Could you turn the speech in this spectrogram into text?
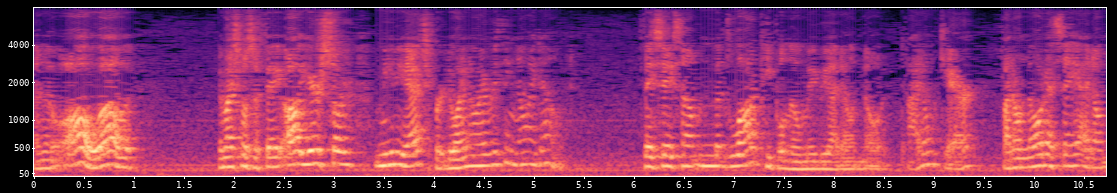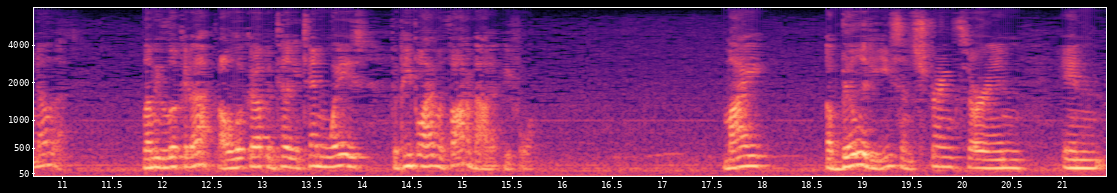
And they go, oh, well, am I supposed to say, oh, you're a social media expert. Do I know everything? No, I don't. They say something that a lot of people know, maybe I don't know it. I don't care. If I don't know it, I say, I don't know that. Let me look it up. I'll look up and tell you 10 ways that people haven't thought about it before. My abilities and strengths are in in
